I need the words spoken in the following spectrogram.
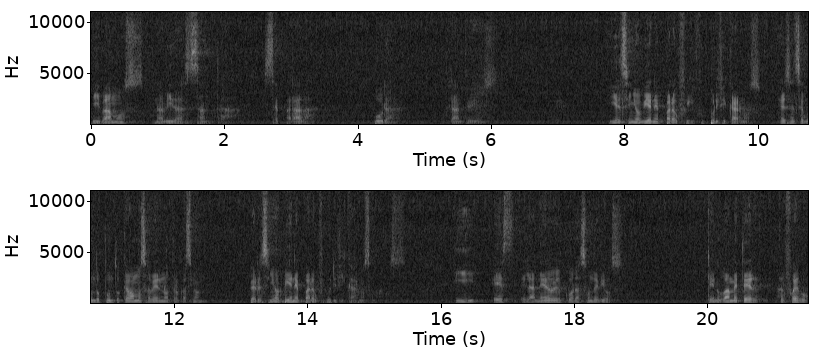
Vivamos una vida santa, separada, pura delante de Dios. Y el Señor viene para purificarnos. Es el segundo punto que vamos a ver en otra ocasión. Pero el Señor viene para purificarnos, hermanos. Y es el anhelo del corazón de Dios que nos va a meter al fuego.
